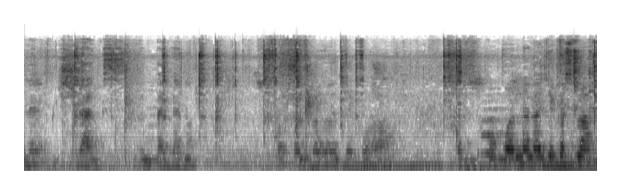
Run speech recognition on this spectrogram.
Na drugs? Yung pa? Papunta na dyan ko ah. Kukuha na na dyan kasla.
